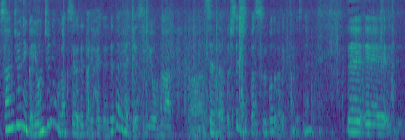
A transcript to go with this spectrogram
30人か40人の学生が出たり入ったり出たり入ったりするようなあセンターとして出発することができたんですねで、えー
